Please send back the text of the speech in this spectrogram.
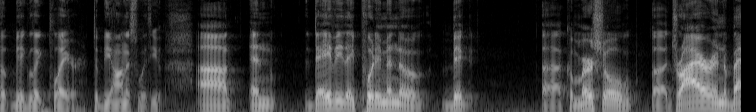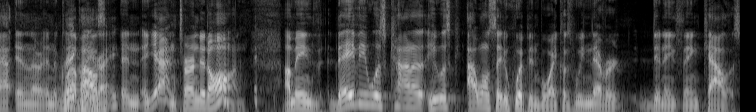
a big league player, to be honest with you. Uh, and Davey, they put him in the big uh, commercial uh, dryer in the back in the in the Wrigley, clubhouse, right? and, and yeah, and turned it on. I mean, Davey was kind of he was I won't say the whipping boy because we never did anything callous,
